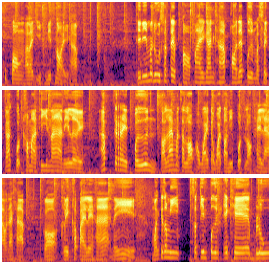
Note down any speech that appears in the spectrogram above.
คูปองอะไรอีกนิดหน่อยครับ ทีนี้มาดูสเต็ปต่อไปกันครับ พอได้ปืนมาเสร็จก็กดเข้ามาที่หน้านี้เลย อัปเกรดปืน ตอนแรกมันจะล็อกเอาไว้ แต่ว่าตอนนี้ปลดล็อกให้แล้วนะครับ ก็คลิกเข้าไปเลยฮะ นี่ มันก็จะมีสกินปืน AK Blue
